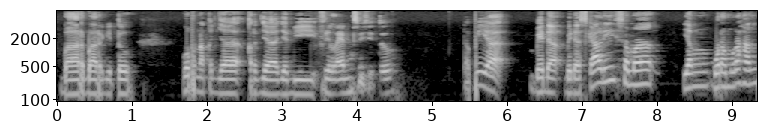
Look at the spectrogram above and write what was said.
bar-bar gitu gue pernah kerja kerja jadi freelance di situ tapi ya beda beda sekali sama yang murah-murahan.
